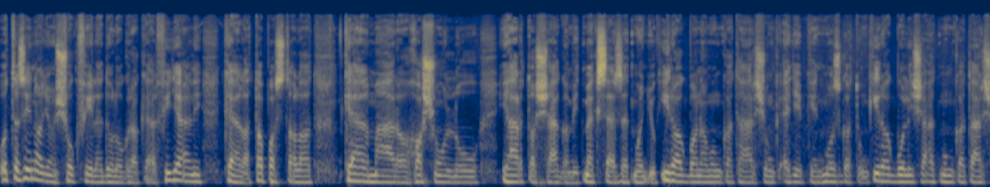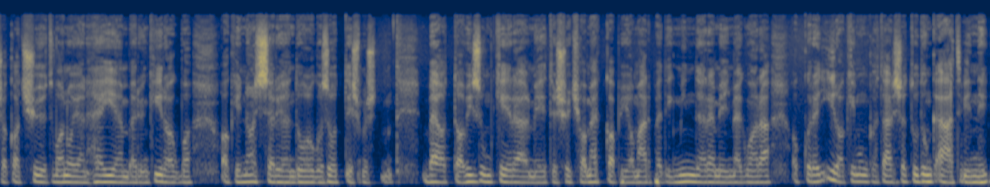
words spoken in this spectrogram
Ott azért nagyon sokféle dologra kell figyelni, kell a tapasztalat, kell már a hasonló jártasság, amit megszerzett mondjuk Irakban a munkatársunk, egyébként mozgatunk Irakból is át munkatársakat, sőt van olyan helyi emberünk Irakban, aki nagyszerűen dolgozott, és most beadta a vízumkérelmét, és hogyha megkapja, már pedig minden remény megvan rá, akkor egy iraki munkatársat tudunk átvinni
